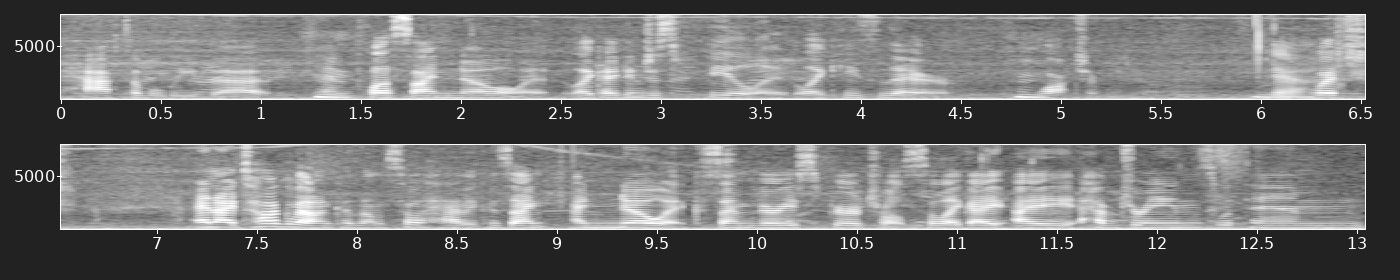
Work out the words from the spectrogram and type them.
have to believe that. Hmm. And plus i know it. Like i can just feel it. Like he's there hmm. watching me. Yeah. which and i talk about him because i'm so happy because I, I know it because i'm very spiritual. So like I, I have dreams with him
